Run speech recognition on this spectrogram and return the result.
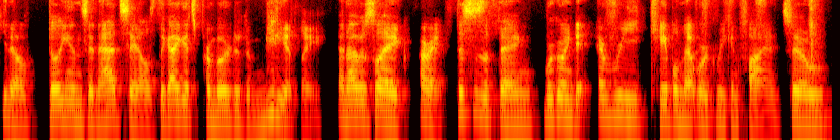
you know billions in ad sales. The guy gets promoted immediately. And i was like all right this is a thing. We're going to every cable network we can find. So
